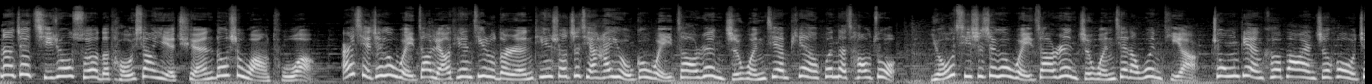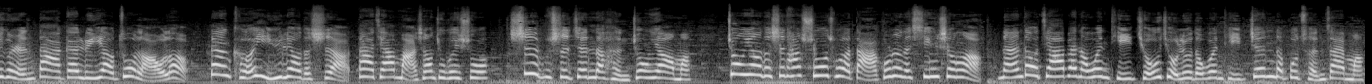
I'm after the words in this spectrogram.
那这其中所有的头像也全都是网图啊。而且这个伪造聊天记录的人，听说之前还有过伪造任职文件骗婚的操作。尤其是这个伪造任职文件的问题啊，中电科报案之后，这个人大概率要坐牢了。但可以预料的是啊，大家马上就会说，是不是真的很重要吗？重要的是他说出了打工人的心声啊，难道加班的问题、九九六的问题真的不存在吗？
